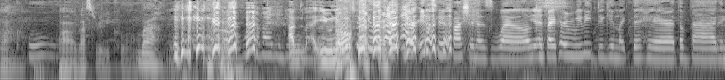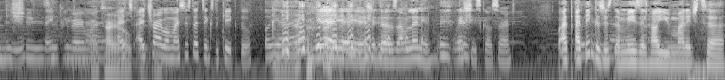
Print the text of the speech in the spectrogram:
Wow, wow, that's really cool. bruh. What have I been doing I'm, with my you know. You're into fashion as well. Because Yes. I can really dig in like the hair, the bag, Thank and the you. shoes. Thank you very pretty much. I, outfit, I try, yeah. but my sister takes the cake though. Oh yeah. Yeah, yeah, yeah, she does. I'm learning where she's concerned. But I, I think it's just amazing how you managed to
